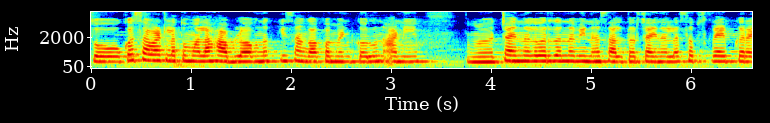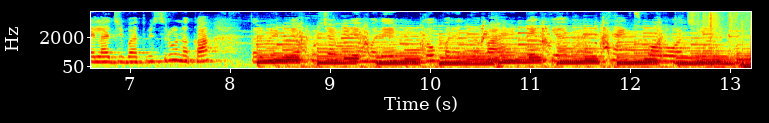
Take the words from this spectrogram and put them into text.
सो कसा वाटला तुम्हाला हा ब्लॉग? नक्की सांगा कमेंट करून. आणि चॅनलवर जर नवीन असाल तर चॅनलला सबस्क्राईब करायला अजिबात विसरू नका. तर भेटूया पुढच्या व्हिडिओमध्ये तोपर्यंत bye take care and thanks for watching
